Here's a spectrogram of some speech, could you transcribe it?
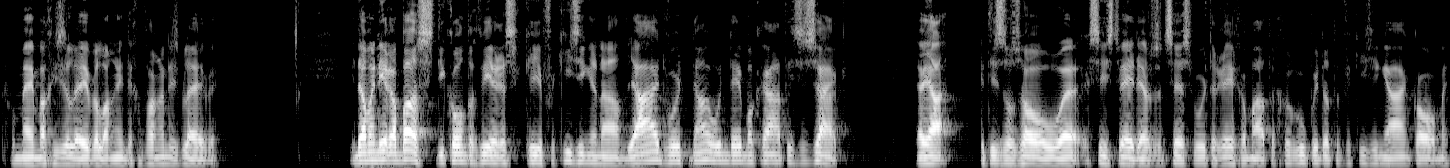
voor mij mag hij zijn leven lang in de gevangenis blijven. En dan meneer Abbas, die kondigt weer eens een keer verkiezingen aan. Ja, het wordt nou een democratische zaak. Nou ja, het is al zo, uh, sinds 2006 wordt er regelmatig geroepen dat er verkiezingen aankomen.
